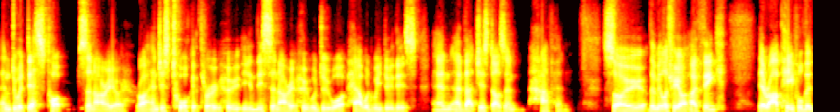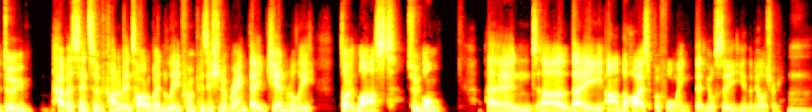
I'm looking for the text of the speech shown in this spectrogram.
and do a desktop scenario, right, and just talk it through. Who in this scenario, who would do what? How would we do this? And and that just doesn't happen. So the military, I, I think there are people that do have a sense of kind of entitlement and lead from a position of rank. They generally don't last too long and uh, they aren't the highest performing that you'll see in the military. Mm.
